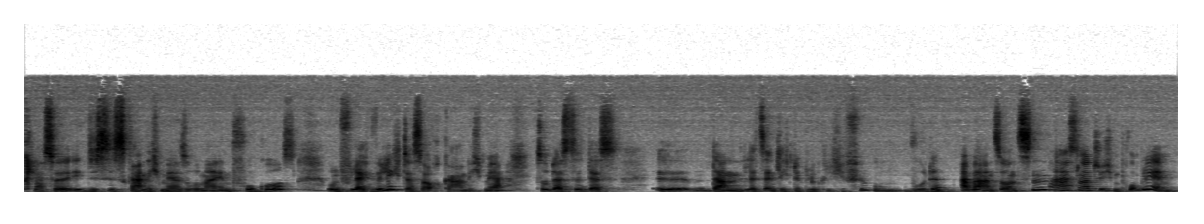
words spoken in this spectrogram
klasse, das ist gar nicht mehr so immer im Fokus und vielleicht will ich das auch gar nicht mehr, sodass sie das äh, dann letztendlich eine glückliche Fügung wurde. Aber ansonsten hast du natürlich ein Problem.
